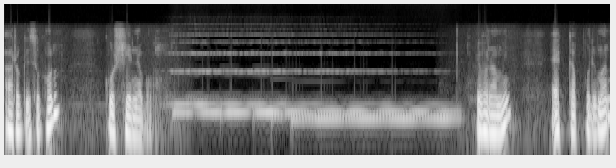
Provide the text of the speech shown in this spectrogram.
আরও কিছুক্ষণ কষিয়ে নেব। এবার আমি এক কাপ পরিমাণ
